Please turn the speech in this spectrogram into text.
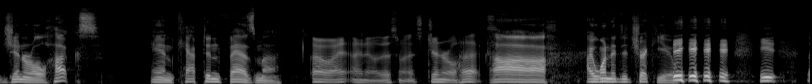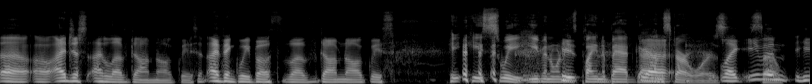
General Hux, and Captain Phasma. Oh, I, I know this one. It's General Hux. Ah, I wanted to trick you. he. Uh, oh, I just I love Domhnall Gleeson. I think we both love Domhnall Gleeson. he, he's sweet, even when he's He's- playing a bad guy yeah, on Star Wars. Like So, even he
